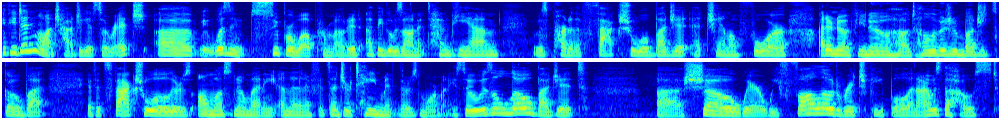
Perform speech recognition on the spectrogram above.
If you didn't watch How'd You Get So Rich, uh, it wasn't super well promoted. I think it was on at 10 p.m. It was part of the factual budget at Channel 4. I don't know if you know how television budgets go, but if it's factual, there's almost no money. And then if it's entertainment, there's more money. So it was a low budget uh, show where we followed rich people, and I was the host.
